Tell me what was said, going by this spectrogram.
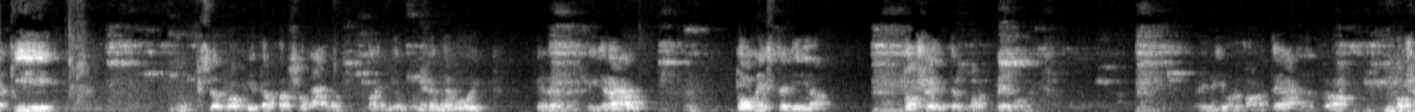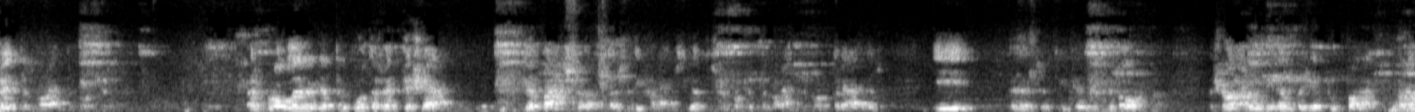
Aquí, la propietat parcel·lada, l'any 1808, que era de Figueral, només tenia 200 morts hi havia una bona teada, però 290 porterades. El problema que hem tingut és encaixar què passa a la diferència entre les 290 porterades i eh, les 514. Això ara ho anirem veient un poc, però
